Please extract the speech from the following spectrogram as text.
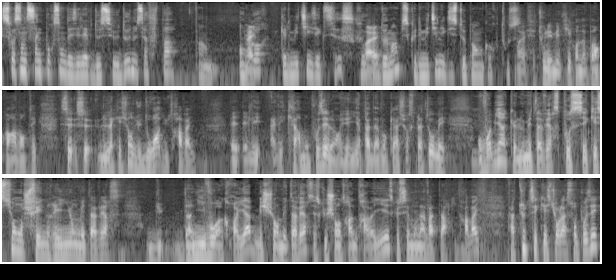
65% des élèves de CE2 ne savent pas, encore quel métier ils exerceront Ouais. demain, puisque les métiers n'existent pas encore tous. Ouais, c'est tous les métiers qu'on n'a pas encore inventés. C'est- la question du droit du travail, elle, est, clairement posée. Alors, il n'y a pas d'avocat sur ce plateau, mais on voit bien que le métaverse pose ces questions. Je fais une réunion métaverse du- d'un niveau incroyable, mais je suis en métaverse. Est-ce que je suis en train de travailler? Est-ce que c'est mon avatar qui travaille? Enfin, toutes ces questions-là sont posées.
